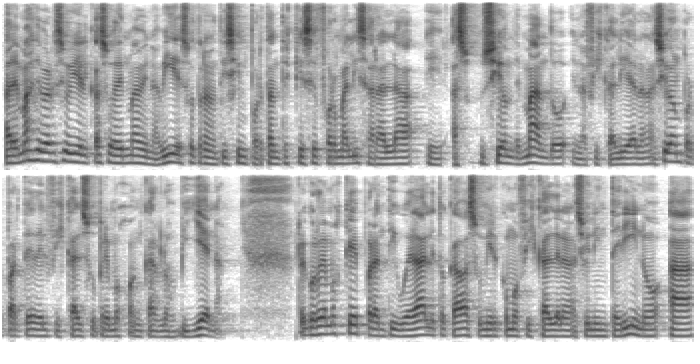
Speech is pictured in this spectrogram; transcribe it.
además de verse hoy el caso de Edma Benavides, otra noticia importante es que se formalizará la eh, asunción de mando en la Fiscalía de la Nación por parte del fiscal supremo Juan Carlos Villena. Recordemos que por antigüedad le tocaba asumir como fiscal de la Nación interino a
